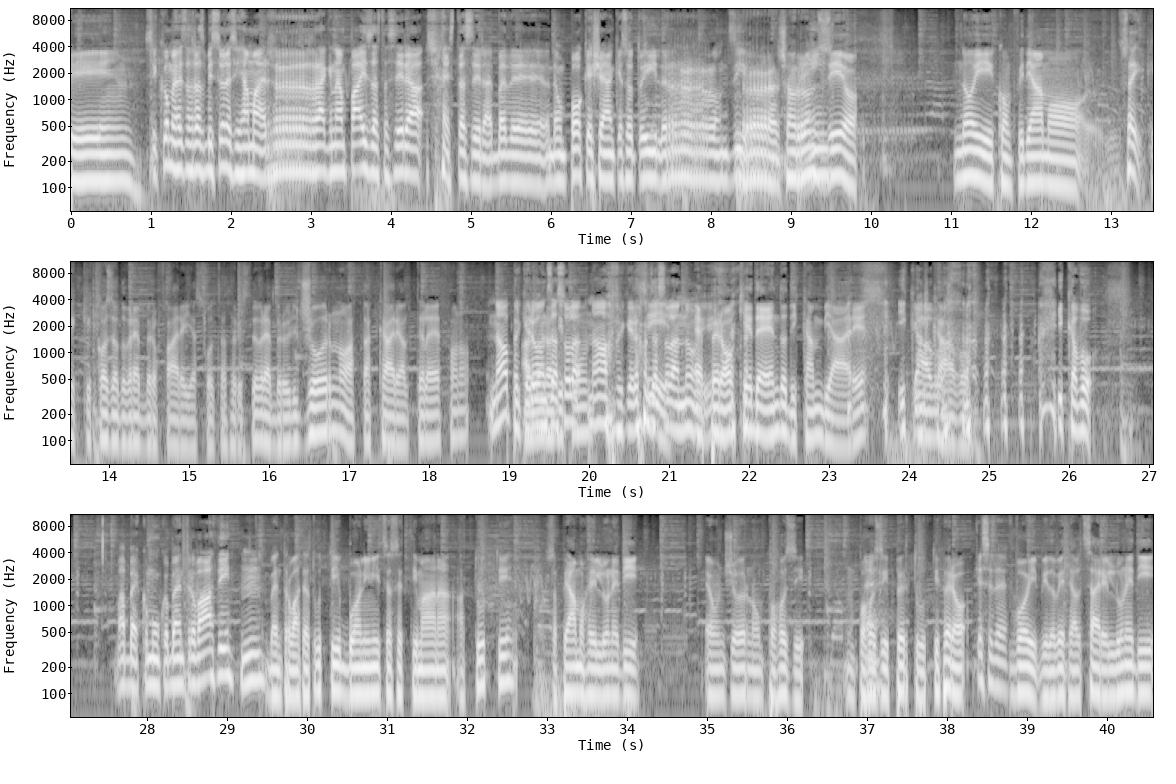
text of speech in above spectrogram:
Eccoci. Siccome questa trasmissione si chiama Ragnar Paisa, stasera, cioè stasera, è bello- da un po' che c'è anche sotto il ronzio. C'è un ronzio. Noi confidiamo. Sai che, che cosa dovrebbero fare gli ascoltatori? Si dovrebbero il giorno attaccare al telefono. No, perché all'ora solo, punta. no, perché ronza Sì, solo a noi. eh, però chiedendo di cambiare il cavo. il cavo. il cavò. Vabbè, comunque, ben trovati. mm? Ben trovati a tutti, buon inizio settimana a tutti. Sappiamo che il lunedì è un giorno un po' così, un po' Eh. così per tutti, però voi vi dovete alzare il lunedì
